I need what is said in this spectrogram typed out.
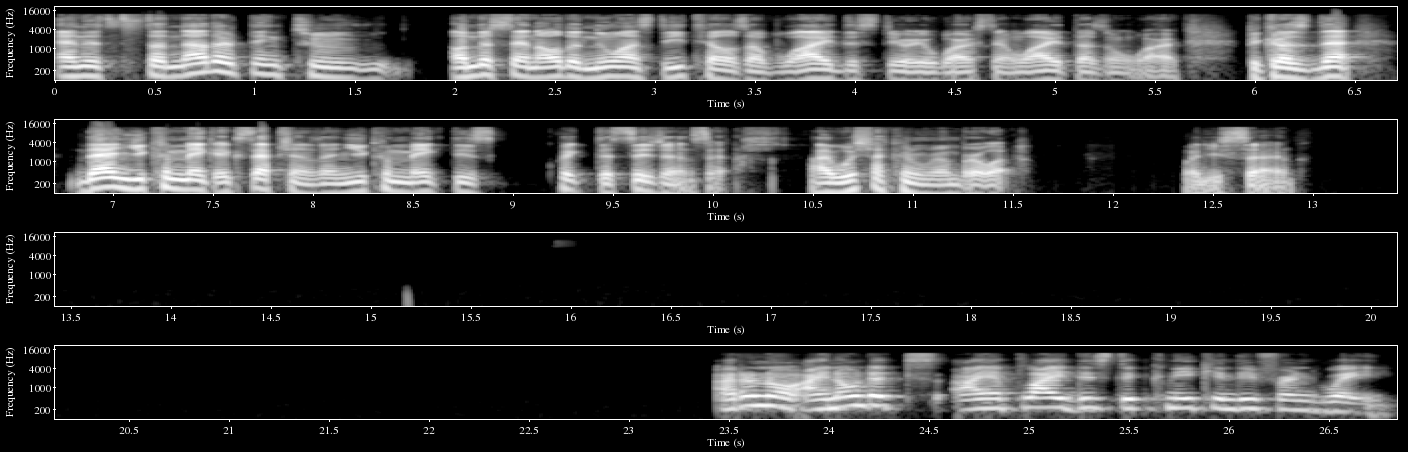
and it's another thing to understand all the nuanced details of why this theory works and why it doesn't work. Because then then you can make exceptions and you can make these quick decisions. I wish i can remember what what you said I don't know. I know that I applied this technique in different way.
